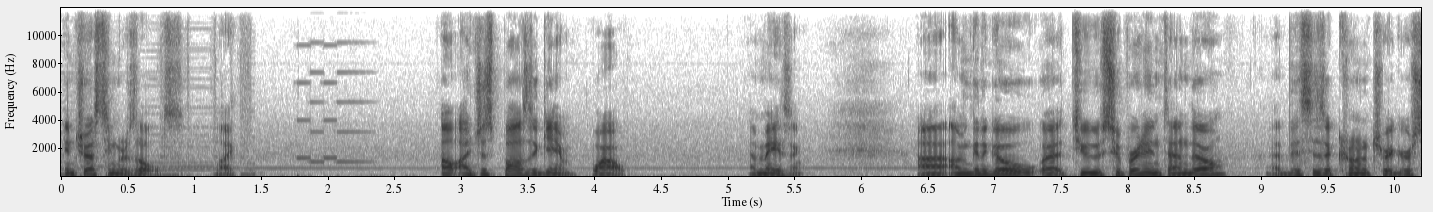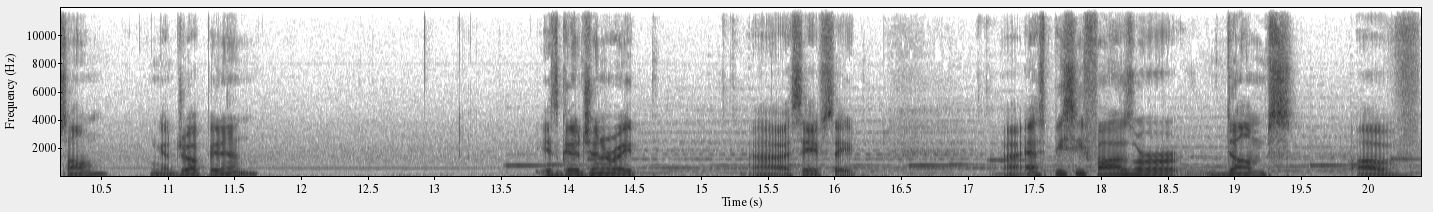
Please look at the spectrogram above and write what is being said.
interesting results, like, oh, I just paused the game, wow, amazing. Uh, I'm gonna go uh, to Super Nintendo, uh, this is a Chrono Trigger song, I'm gonna drop it in. It's gonna generate uh, a save state. Uh, SPC files are dumps of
